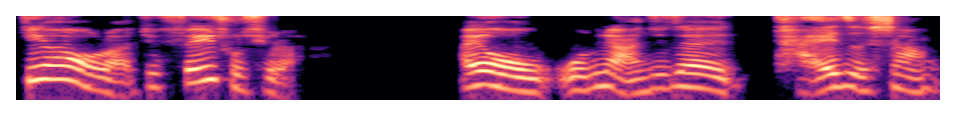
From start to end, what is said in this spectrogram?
掉了，就飞出去了。还有我们俩就在台子上、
